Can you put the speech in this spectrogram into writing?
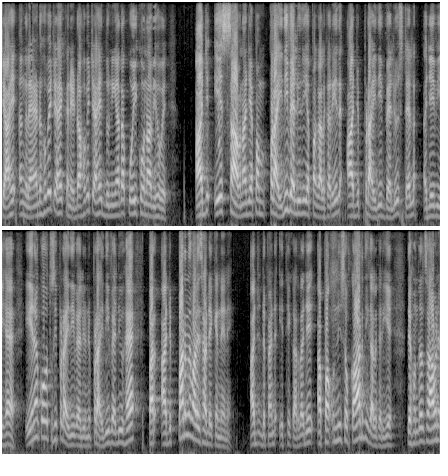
ਚਾਹੇ ਇੰਗਲੈਂਡ ਹੋਵੇ, ਚਾਹੇ ਕੈਨੇਡਾ ਹੋਵੇ, ਚਾਹੇ ਦੁਨੀਆ ਦਾ ਕੋਈ ਕੋਨਾ ਵੀ ਹੋਵੇ। ਅੱਜ ਇਸ ਹਿਸਾਬ ਨਾਲ ਜੇ ਆਪਾਂ ਪੜ੍ਹਾਈ ਦੀ ਵੈਲਿਊ ਦੀ ਆਪਾਂ ਗੱਲ ਕਰੀਏ ਤਾਂ ਅੱਜ ਪੜ੍ਹਾਈ ਦੀ ਵੈਲਿਊ ਸਟਿਲ ਅਜੇ ਵੀ ਹੈ। ਇਹ ਨਾ ਕਹੋ ਤੁਸੀਂ ਪੜ੍ਹਾਈ ਦੀ ਵੈਲਿਊ ਨਹੀਂ, ਪੜ੍ਹਾਈ ਦੀ ਵੈਲਿਊ ਹੈ, ਪਰ ਅੱਜ ਪੜ੍ਹਨ ਵਾਲੇ ਸਾਡੇ ਕਿੰਨੇ ਨੇ? ਅੱਜ ਡਿਪੈਂਡ ਇੱਥੇ ਕਰਦਾ। ਜੇ ਆਪਾਂ 1961 ਦੀ ਗੱਲ ਕਰੀਏ, ਤੇ ਹੁੰਦਲ ਸਾਹਿਬ ਨੇ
